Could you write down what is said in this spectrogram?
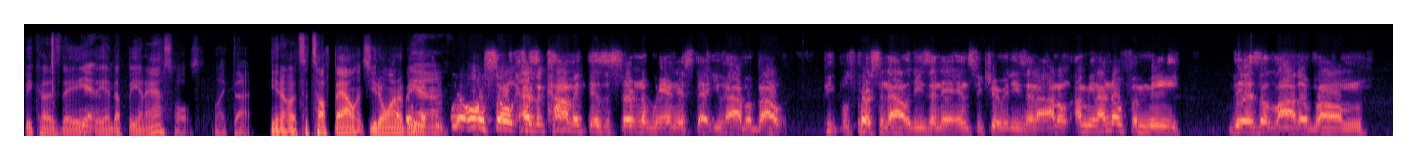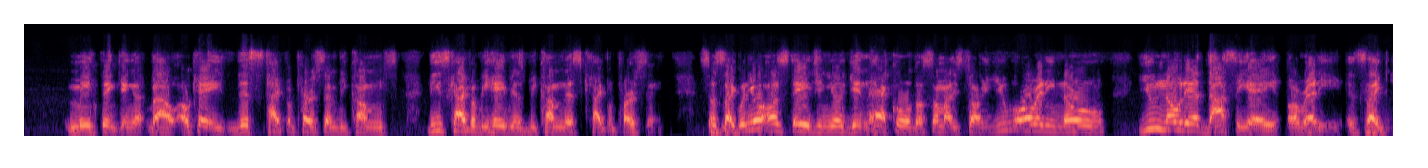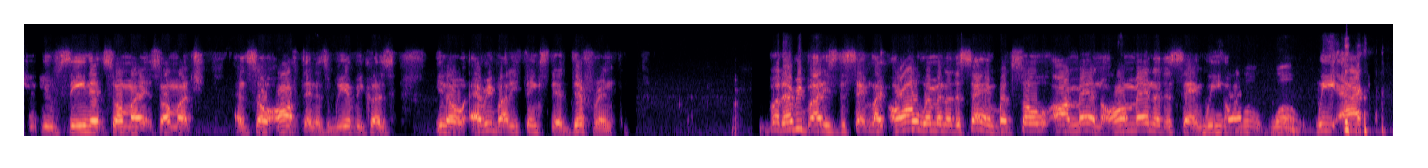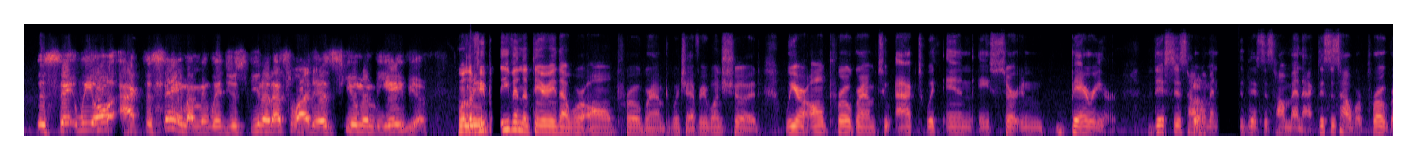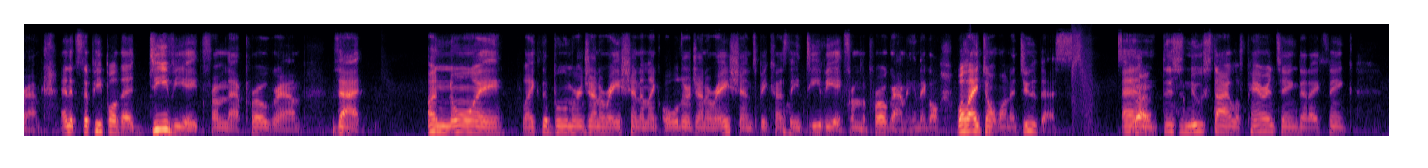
because they Yeah. they end up being assholes like that. You know, it's a tough balance. You don't want to be Yeah. Well, also as a comic there's a certain awareness that you have about people's personalities and their insecurities and i don't i mean i know for me there's a lot of um me thinking about okay this type of person becomes these type of behaviors become this type of person. So it's mm-hmm. like when you're on stage and you're getting heckled or somebody's talking you already know you know their dossier already. It's like mm-hmm. you, you've seen it so much so much and so often. It's weird because you know everybody thinks they're different but everybody's the same like all women are the same but so are men all men are the same we all Whoa, whoa. we act the same we all act the same i mean we're just you know that's why there's human behavior Well, I if mean- you believe in the theory that we're all programmed, which everyone should, we are all programmed to act within a certain barrier. This is how Yeah. women this is how men act. This is how we're programmed. And it's the people that deviate from that program that annoy like the boomer generation and like older generations because they deviate from the programming and they go, "Well, I don't want to do this." And Right. this new style of parenting that I think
